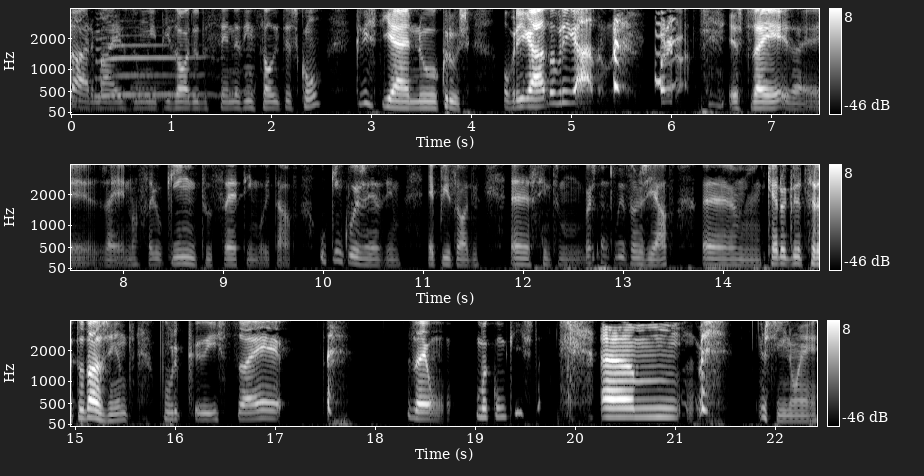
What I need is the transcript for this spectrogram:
começar mais um episódio de Cenas Insólitas com Cristiano Cruz. Obrigado, obrigado. obrigado. Este já é, já é, já é, não sei, o quinto, sétimo, oitavo, o quinquagésimo episódio. Uh, Sinto-me bastante lisonjeado. Uh, quero agradecer a toda a gente porque isto já é. já é um, uma conquista. Um, mas sim, não é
